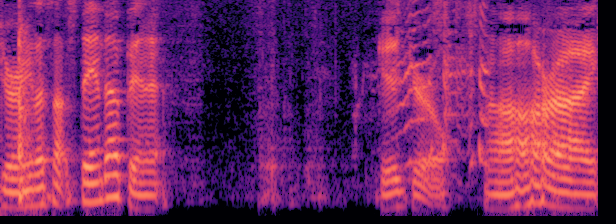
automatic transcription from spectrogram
Journey, let's not stand up in it. Good girl. All right.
